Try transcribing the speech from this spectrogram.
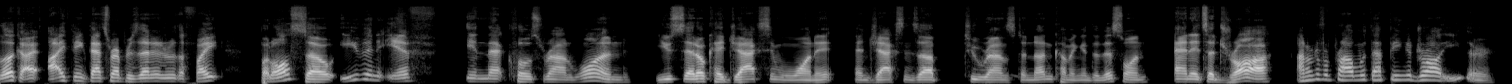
look I, I think that's representative of the fight but also even if in that close round one you said okay jackson won it and jackson's up two rounds to none coming into this one and it's a draw i don't have a problem with that being a draw either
